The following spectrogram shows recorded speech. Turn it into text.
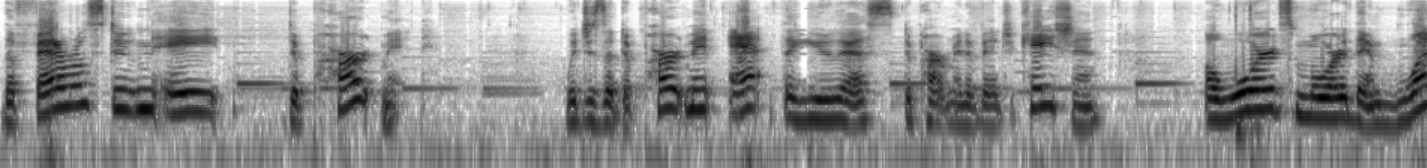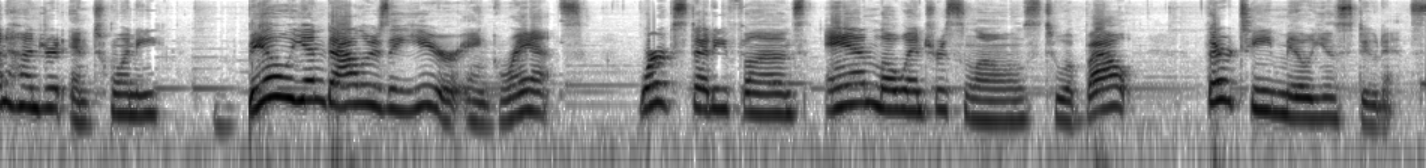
the Federal Student Aid Department which is a department at the U.S. Department of Education, awards more than $120 billion a year in grants, work study funds, and low interest loans to about 13 million students.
